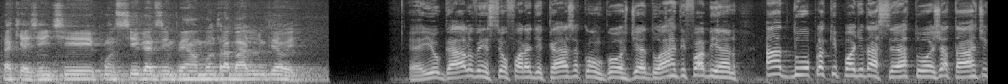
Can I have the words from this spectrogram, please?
para que a gente consiga desempenhar um bom trabalho no Piauí. É, e o Galo venceu fora de casa com gols de Eduardo e Fabiano. A dupla que pode dar certo hoje à tarde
